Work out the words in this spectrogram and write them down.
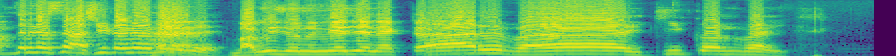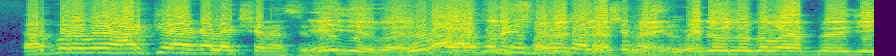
আপনার কাছে 80 টাকা হ্যাঁ পড়বে ভাবির জন্য নিয়ে যান একটা। আরে ভাই কি কোন ভাই? তারপরে ভাই আর কি কালেকশন আছে এই যে ভাই কালেকশন নাই। এটা হলো ভাই আপনার যে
